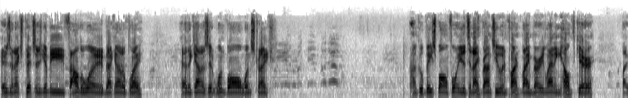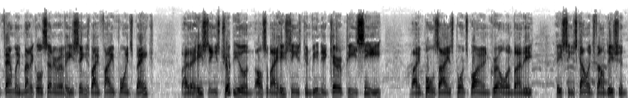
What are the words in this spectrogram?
Here's the next pitch. Is going to be fouled away, back out of play. And the count is hit one ball, one strike. Bronco baseball for you tonight, brought to you in part by Mary Lanning Healthcare, by Family Medical Center of Hastings, by Five Points Bank, by the Hastings Tribune, also by Hastings Convenient Care PC, by Bullseye Sports Bar and Grill, and by the Hastings College Foundation.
